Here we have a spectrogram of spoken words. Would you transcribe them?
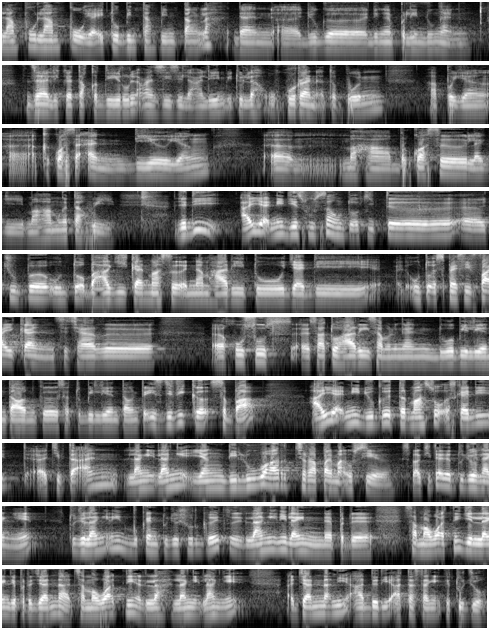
lampu-lampu iaitu bintang-bintang lah dan uh, juga dengan perlindungan. Zalika taqdirul azizil alim itulah ukuran ataupun apa yang uh, kekuasaan dia yang um, maha berkuasa lagi maha mengetahui. Jadi ayat ni dia susah untuk kita uh, cuba untuk bahagikan masa enam hari tu jadi untuk spesifikkan secara uh, khusus uh, satu hari sama dengan 2 bilion tahun ke 1 bilion tahun itu is difficult sebab ayat ni juga termasuk sekali uh, ciptaan langit-langit yang di luar cerapan manusia. Sebab kita ada tujuh langit. Tujuh langit ni bukan tujuh syurga langit ni lain daripada samawat ni je lain daripada jannat. Samawat ni adalah langit-langit. Jannat ni ada di atas langit ketujuh.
